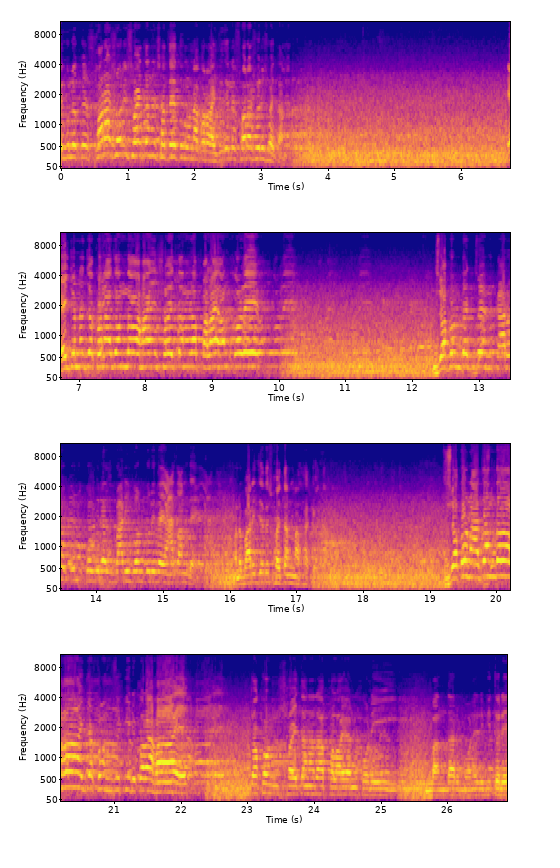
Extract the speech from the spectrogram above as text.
এগুলোকে সরাসরি শয়তানের সাথে তুলনা করা হয়েছে, যেগুলো সরাসরি শয়তান। এই জন্য যখন আজান দেওয়া হয়, শয়তানরা পালায়ন করে। যখন দেখবেন কারও কোনো কবিরাজ বাড়ি বন করে দেয়, আজান দেয়। মানে বাড়ি যাতে শয়তান না থাকে। যখন আজান দেওয়া হয়, যখন জিকির করা হয়, তখন শয়তানারা পলায়ন করে। বান্দার মনের ভিতরে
